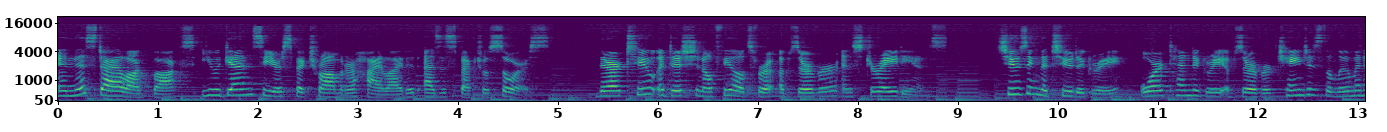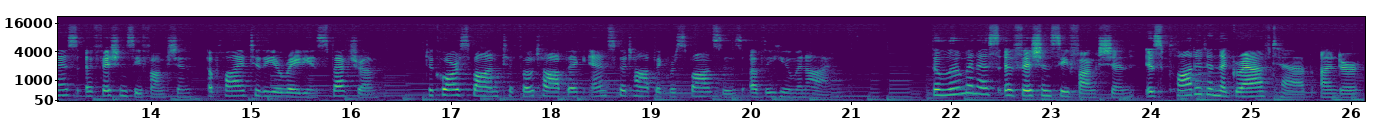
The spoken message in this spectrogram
In this dialog box, you again see your spectrometer highlighted as a spectral source. There are two additional fields for observer and steradians. Choosing the 2 degree or 10 degree observer changes the luminous efficiency function applied to the irradiance spectrum to correspond to photopic and scotopic responses of the human eye. The luminous efficiency function is plotted in the Graph tab under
